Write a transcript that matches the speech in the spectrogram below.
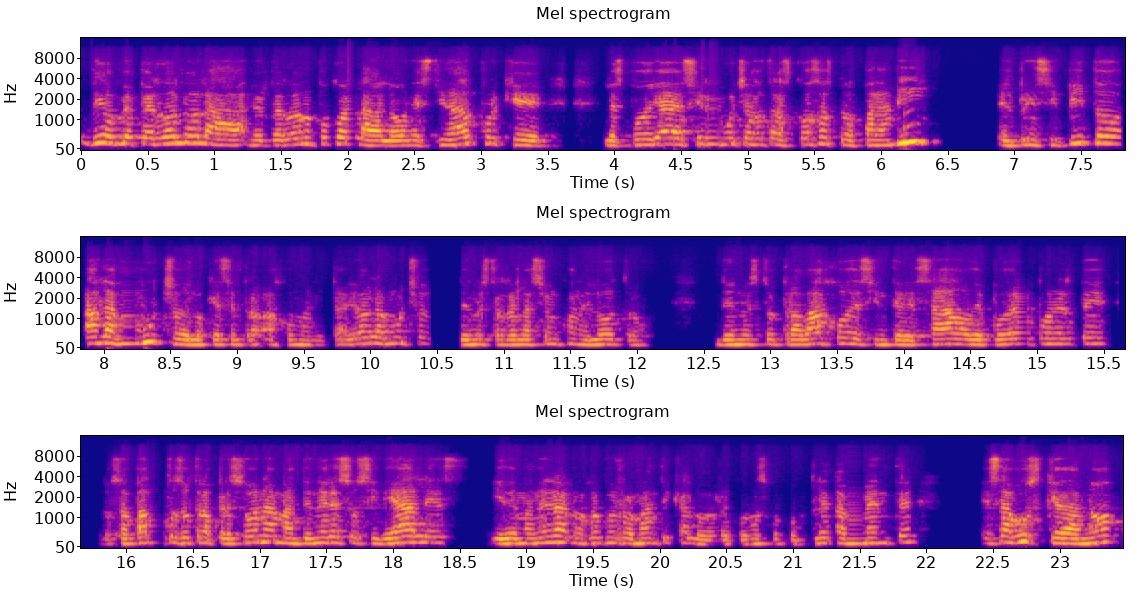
digo, me perdono, la, me perdono un poco la, la, honestidad porque les podría decir muchas otras cosas, pero para mí el principito habla mucho de lo que es el trabajo humanitario, habla mucho de nuestra relación con el otro, de nuestro trabajo desinteresado, de poder ponerte los zapatos de otra persona, mantener esos ideales y de manera a lo mejor muy romántica, lo reconozco completamente, esa búsqueda, ¿no?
